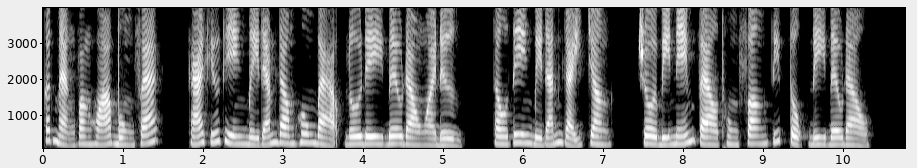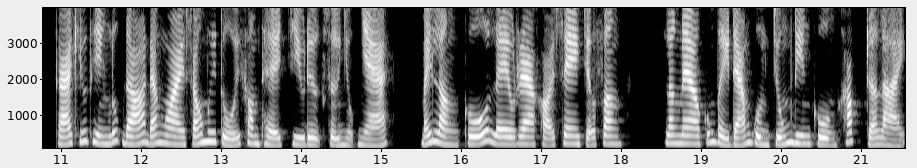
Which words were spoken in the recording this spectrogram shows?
cách mạng văn hóa bùng phát, cái khiếu thiên bị đám đông hung bạo lôi đi bêu đầu ngoài đường. Đầu tiên bị đánh gãy chân, rồi bị ném vào thùng phân tiếp tục đi bêu đầu. Cái khiếu thiên lúc đó đã ngoài 60 tuổi không thể chịu được sự nhục nhã. Mấy lần cố leo ra khỏi xe chở phân, lần nào cũng bị đám quần chúng điên cuồng hất trở lại.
